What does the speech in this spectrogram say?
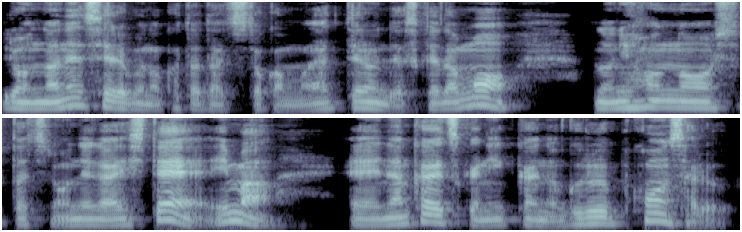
いろんなね、セレブの方たちとかもやってるんですけども、日本の人たちにお願いして、今、えー、何ヶ月かに1回のグループコンサル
